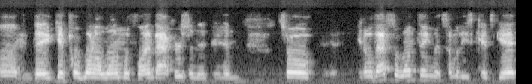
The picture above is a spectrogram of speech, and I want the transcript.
Um, they get put one on one with linebackers, and and so you know that's the one thing that some of these kids get.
